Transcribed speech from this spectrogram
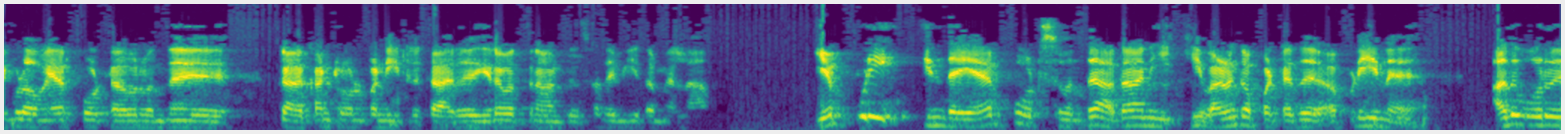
இவ்வளவு ஏர்போர்ட் அவர் வந்து கண்ட்ரோல் பண்ணிட்டு இருக்காரு இருபத்தி நான்கு சதவீதம் எல்லாம். எப்படி இந்த ஏர்போர்ட்ஸ் வந்து அதானிக்கு வழங்கப்பட்டது அப்படின்னு அது ஒரு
